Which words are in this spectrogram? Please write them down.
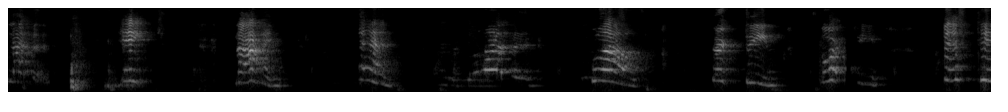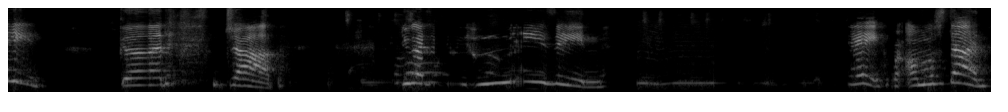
seven, eight, nine, ten, eleven, twelve, thirteen, fourteen, fifteen. Good job. You guys are doing amazing. Okay, we're almost done.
